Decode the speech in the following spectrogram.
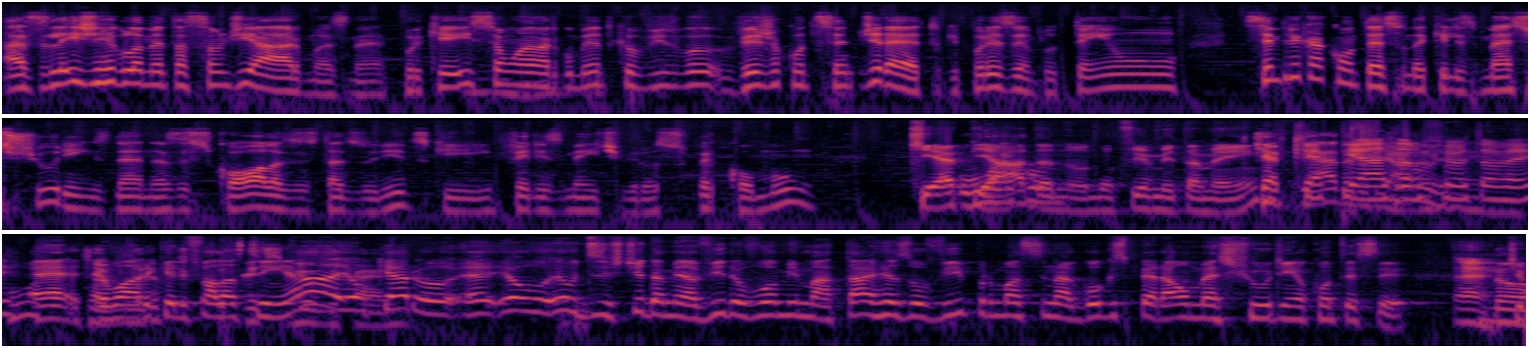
as leis de regulamentação de armas, né? Porque isso é um argumento que eu vivo- vejo acontecendo direto. Que, por exemplo, tem um. Sempre que acontece um daqueles mass shootings, né, nas escolas dos Estados Unidos, que infelizmente virou super comum, Que é Um piada argu- no, no filme também. que é Que é piada, piada no piada filme também, também. É, tem uma hora que ele fala assim: filme, Ah, eu cara." quero. é, Eu, eu desisti da minha vida, eu vou me matar e resolvi ir pra uma sinagoga esperar um mass shooting acontecer. É. Nossa,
